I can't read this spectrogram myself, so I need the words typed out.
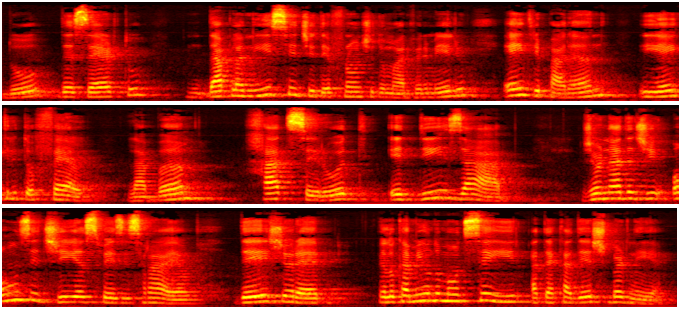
do deserto da planície de defronte do Mar Vermelho, entre Paran e entre Tofel, Labam, Hatzerot e Dizaab Jornada de onze dias fez Israel, desde Oreb, pelo caminho do Monte Seir até Kadesh Barnea.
